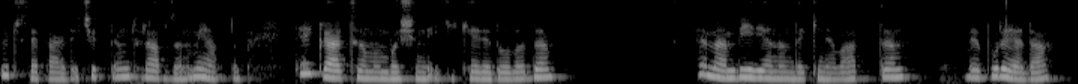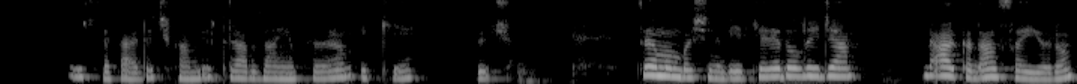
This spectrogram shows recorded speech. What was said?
3 seferde çıktığım trabzanımı yaptım. Tekrar tığımın başını iki kere doladım. Hemen bir yanındakine battım ve buraya da üst seferde çıkan bir trabzan yapıyorum. 2 3 Tığımın başını bir kere dolayacağım ve arkadan sayıyorum.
